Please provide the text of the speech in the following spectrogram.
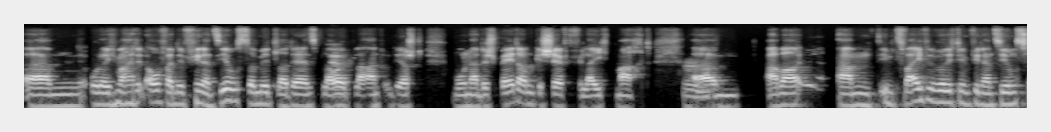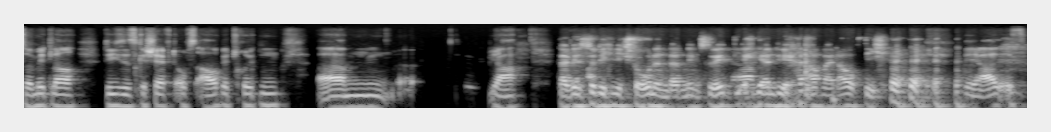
ähm, oder ich mache den Aufwand dem Finanzierungsvermittler, der ins Blaue ja. plant und erst Monate später ein Geschäft vielleicht macht. Mhm. Ähm, aber ähm, im Zweifel würde ich dem Finanzierungsvermittler dieses Geschäft aufs Auge drücken. Ähm, ja. Da willst du dich nicht schonen, dann nimmst du ja. gerne die Arbeit auf dich. ja, es,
